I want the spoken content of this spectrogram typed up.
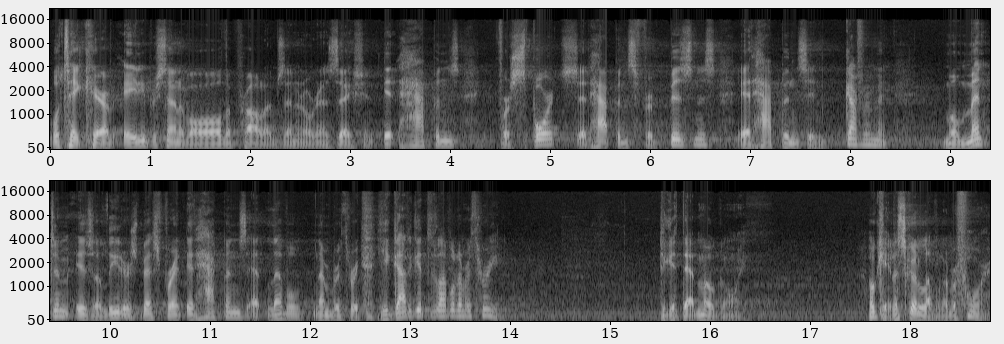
will take care of 80% of all the problems in an organization. It happens for sports, it happens for business, it happens in government. Momentum is a leader's best friend. It happens at level number three. You got to get to level number three to get that mo going. Okay, let's go to level number four.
